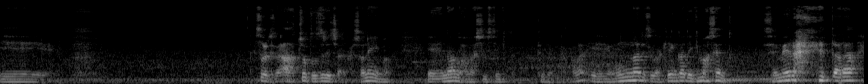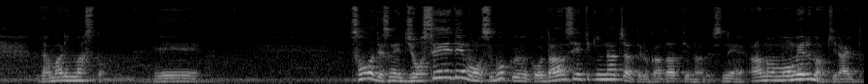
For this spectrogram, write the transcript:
えー、そうですね。あちょっとずれちゃいましたね今、えー、何の話してきてるんだかな、えー、女ですが喧嘩できませんと。責められたら黙りますと、えー、そうですね。女性でもすごくこう男性的になっちゃってる方っていうのはですねあの揉めるの嫌いと。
